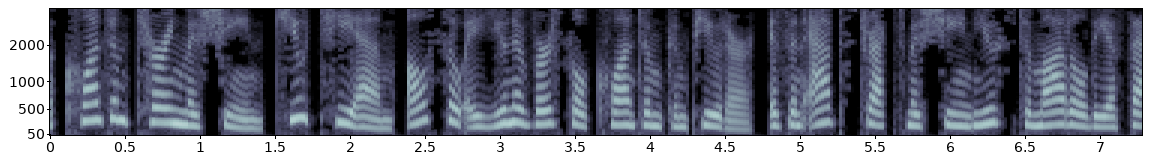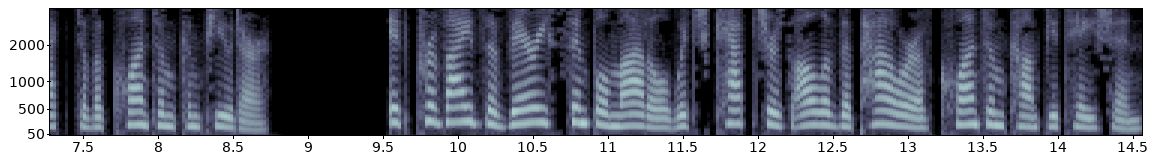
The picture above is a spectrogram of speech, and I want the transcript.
A quantum Turing machine QTM, also a universal quantum computer, is an abstract machine used to model the effect of a quantum computer. It provides a very simple model which captures all of the power of quantum computation.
